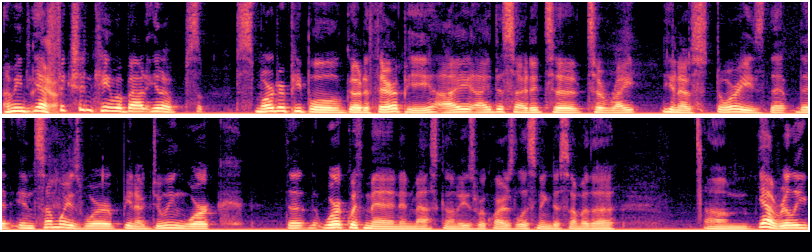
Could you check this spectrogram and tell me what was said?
I mean, yeah, yeah. fiction came about. You know, s- smarter people go to therapy. I I decided to to write you know stories that that in some ways were you know doing work the, the work with men and masculinities requires listening to some of the um, yeah really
